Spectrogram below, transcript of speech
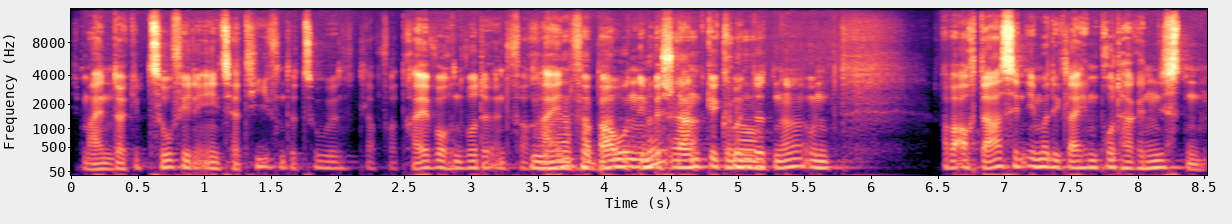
ich meine, da gibt es so viele Initiativen dazu. Ich glaube, vor drei Wochen wurde ein Verein ja, Verbauen im ne? Bestand ja, gegründet. Genau. Ne? Und, aber auch da sind immer die gleichen Protagonisten,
